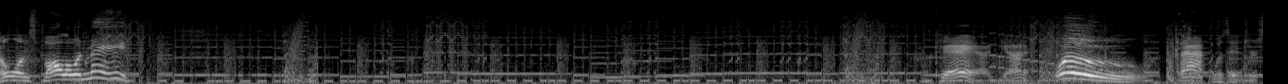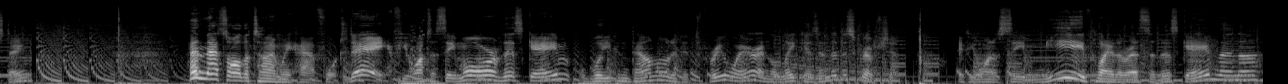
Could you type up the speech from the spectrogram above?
No one's following me! Okay, I got it. Whoa! That was interesting. And that's all the time we have for today. If you want to see more of this game, well, you can download it. It's freeware, and the link is in the description. If you want to see me play the rest of this game, then uh,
